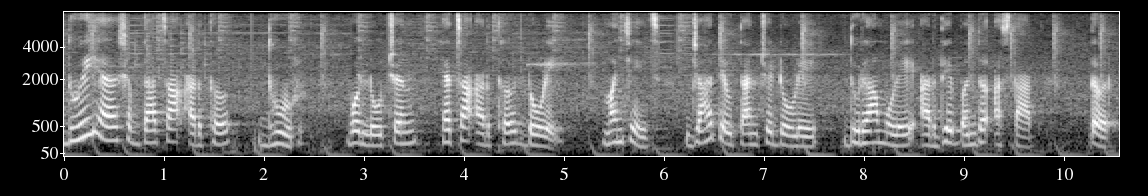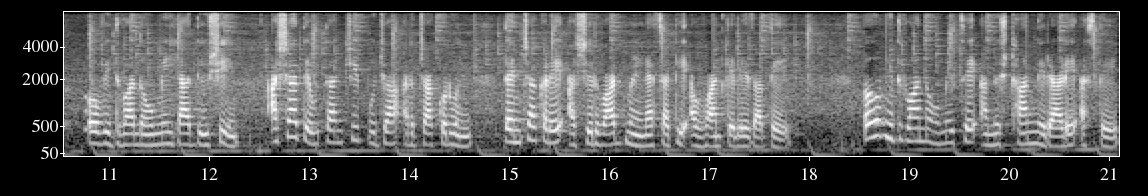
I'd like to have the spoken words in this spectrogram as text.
धुरी ह्या शब्दाचा अर्थ धूर व लोचन ह्याचा अर्थ डोळे. म्हणजेच ज्या देवतांचे डोळे धुरामुळे अर्धे बंद असतात तर अविधवा नवमी ह्या दिवशी अशा देवतांची पूजा अर्चा करून त्यांच्याकडे आशीर्वाद मिळण्यासाठी आव्हान केले जाते. अविधवा नवमीचे अनुष्ठान निराळे असते.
